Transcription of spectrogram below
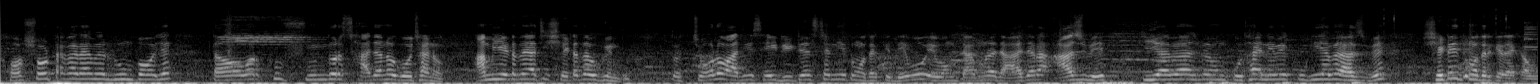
ছশো টাকা দামের রুম পাওয়া যায়। তাও আবার খুব সুন্দর সাজানো গোছানো। আমি যেটাতে আছি, সেটাতেও কিন্তু। তো চলো আজকে সেই ডিটেলসটা নিয়ে তোমাদেরকে দেবো এবং তোমরা যারা যারা আসবে, কীভাবে আসবে এবং কোথায় নেবে, কীভাবে আসবে, সেটাই তোমাদেরকে দেখাবো।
